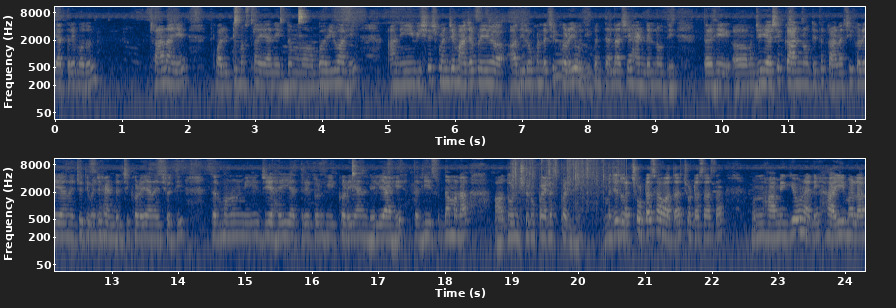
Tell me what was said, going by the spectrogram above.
यात्रेमधून. छान आहे. क्वालिटी मस्त आहे आणि एकदम भरीव आहे. आणि विशेष म्हणजे माझ्याकडे आधी लोखंडाची कढई होती पण त्याला असे हँडल नव्हते. तर हे म्हणजे हे असे कान नव्हते तर कानाची कढई आणायची होती म्हणजे हँडलची कढई आणायची होती. तर म्हणून मी जी आहे यात्रेतून ही कढई आणलेली आहे. तर ही सुद्धा मला दोनशे रुपयालाच पडली. म्हणजे दो छोटासा होता छोटासा असा. म्हणून हा मी घेऊन आले. हाही मला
